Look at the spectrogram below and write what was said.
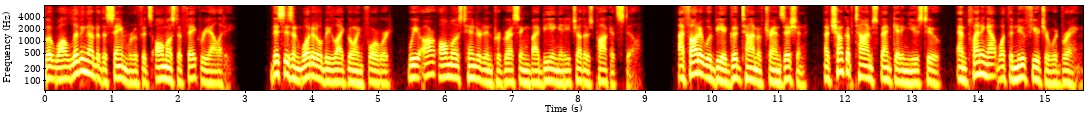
but while living under the same roof, it's almost a fake reality. This isn't what it'll be like going forward, we are almost hindered in progressing by being in each other's pockets still. I thought it would be a good time of transition, a chunk of time spent getting used to, and planning out what the new future would bring.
